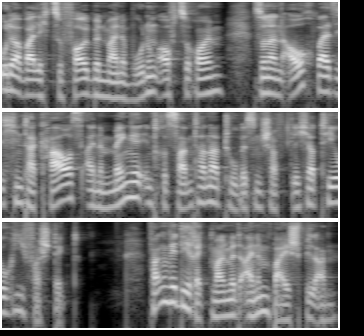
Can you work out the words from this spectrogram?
oder weil ich zu faul bin, meine Wohnung aufzuräumen, sondern auch, weil sich hinter Chaos eine Menge interessanter naturwissenschaftlicher Theorie versteckt. Fangen wir direkt mal mit einem Beispiel an.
